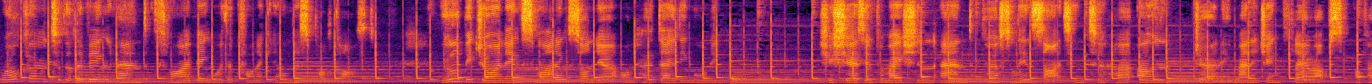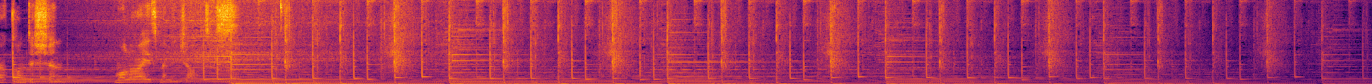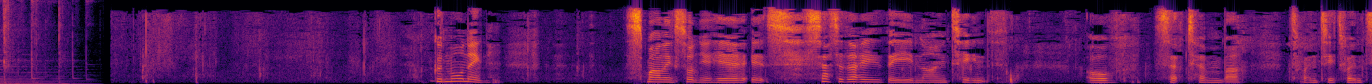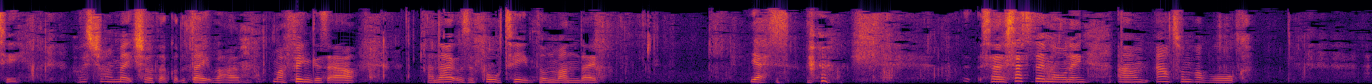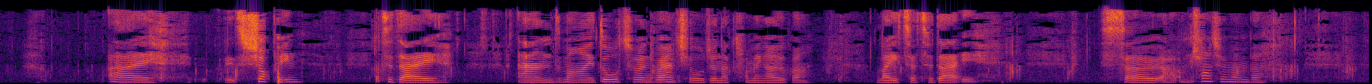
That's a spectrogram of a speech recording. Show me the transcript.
Welcome to the Living and Thriving with a Chronic Illness podcast. You'll be joining Smiling Sonia on her daily morning walk. She shares information and personal insights into her own journey managing flare ups of her condition, Mollaret's meningitis. Good morning. Smiling Sonia here. It's Saturday, the 19th of September 2020. I was trying to make sure that I've got the date right. My fingers out. I know it was the 14th on Monday. Yes. so Saturday morning, I'm out on my walk. I it's shopping today and my daughter and grandchildren are coming over later today. So uh, I'm trying to remember.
